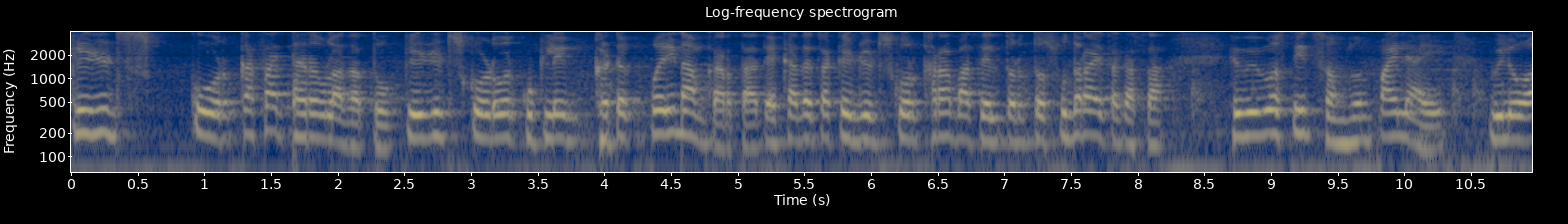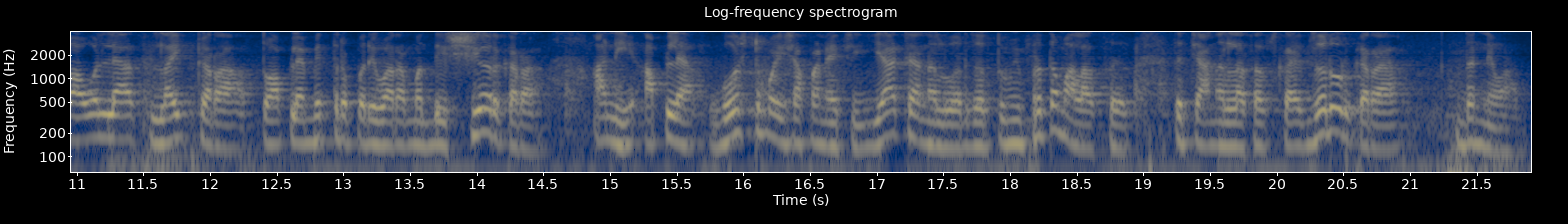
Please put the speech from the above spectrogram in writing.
क्रेडिट स्कोअर कसा ठरवला जातो? क्रेडिट स्कोअरवर कुठले घटक परिणाम करतात? एखाद्याचा क्रेडिट स्कोअर खराब असेल तर तो सुधारायचा कसा? हे व्यवस्थित समजून पाहिले आहे. व्हिडिओ आवडल्यास लाईक करा तो आपल्या मित्रपरिवारामध्ये शेअर करा आणि आपल्या गोष्ट पैशा पाण्याची या चॅनलवर जर तुम्ही प्रथम आला असेल तर चॅनलला सबस्क्राईब जरूर करा. धन्यवाद.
